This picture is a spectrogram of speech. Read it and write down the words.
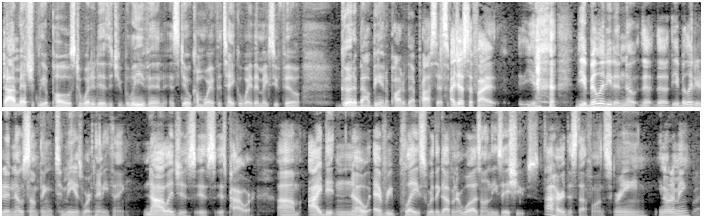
diametrically opposed to what it is that you believe in and still come away with a takeaway that makes you feel good about being a part of that process. I justify you know, the ability to know the, the the ability to know something to me is worth anything. Knowledge is is is power. Um, I didn't know every place where the governor was on these issues. I heard the stuff on screen. You know what I mean? Right.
